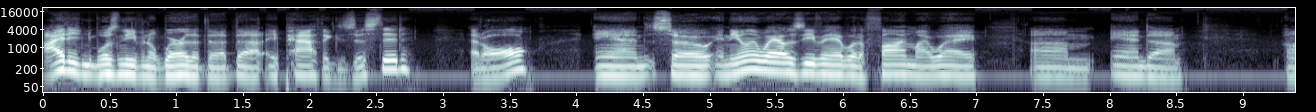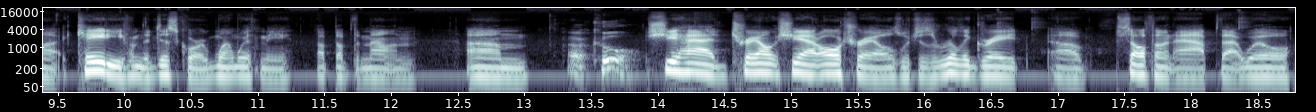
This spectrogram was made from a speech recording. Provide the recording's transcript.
I didn't wasn't even aware that, that that a path existed at all. And so, and the only way I was even able to find my way, um, and um, uh, Katie from the Discord went with me up up the mountain. Um, oh cool. she had trail she had AllTrails which is a really great uh, cell phone app that will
